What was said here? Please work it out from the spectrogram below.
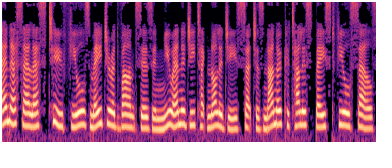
NSLS-2 fuels major advances in new energy technologies such as nanocatalyst-based fuel cells,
